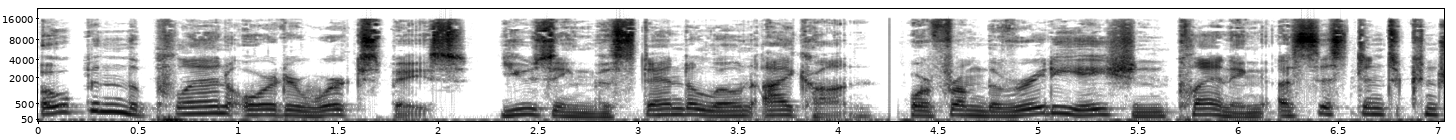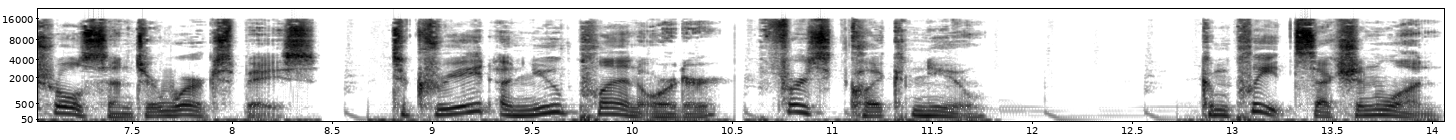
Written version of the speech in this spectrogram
Open the Plan Order workspace using the standalone icon or from the Radiation Planning Assistant Control Center workspace. To create a new plan order, first click New. Complete Section 1,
